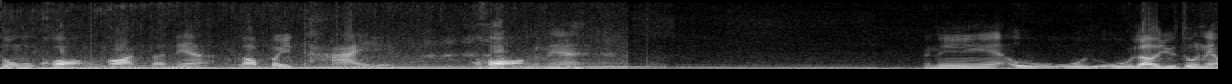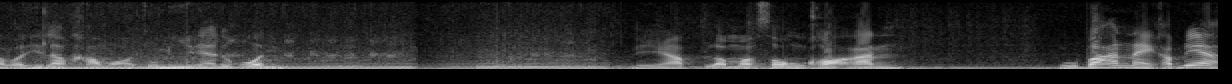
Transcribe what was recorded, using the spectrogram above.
ส่งของก่อนตอนเนี้ย เราไปถ่ายของนะอันนี้อู่อู่อู่เราอยู่ตรงไหนวะที่เราเข้ามาตรงนี้นะทุกคนนี่ครับ เรามาส่งของกัน หมู่บ้านไหนครับเนี่ย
